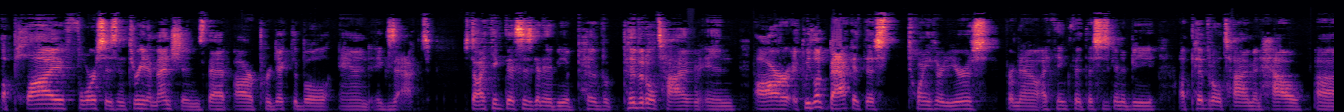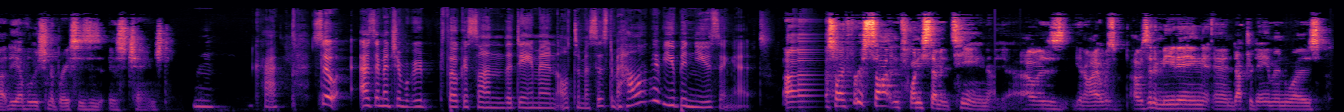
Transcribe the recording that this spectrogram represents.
apply forces in three dimensions that are predictable and exact. So I think this is going to be a pivotal time in our, if we look back at this 20, 30 years from now, I think that this is going to be a pivotal time in how uh, the evolution of braces is, is changed. Mm, okay. So as I mentioned, we're going to focus on the Damon Ultima system. How long have you been using it? Uh, so I first saw it in 2017. I was, you know, I was, I was in a meeting and Dr. Damon was,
